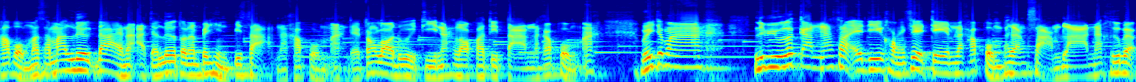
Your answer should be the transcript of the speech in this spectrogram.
ครับผมมันสามารถเลือกได้นะอาจจะเลือกตัวนั้นเป็นหินปีศาจนะครับผมอะเดี๋ยวต้องรอดูอีกทีนะรอคอยติดตามนะครับผมอะวันนี้จะมารีวิวแล้วกันนะสำหรับไอดีของเซเจมส์นะครับผมพลัง 3 ล้านนะคือแบบ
